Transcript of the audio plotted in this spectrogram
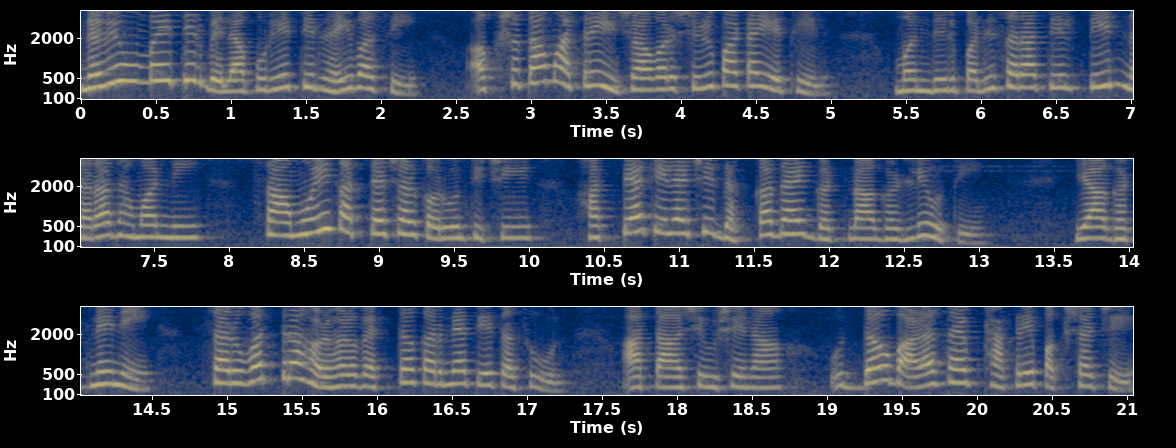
नवी मुंबईतील बेलापूर येथील रहिवासी अक्षता म्हात्रे हिच्यावर शिळपाटा येथील मंदिर परिसरातील तीन नराधामांनी सामूहिक अत्याचार करून तिची हत्या केल्याची धक्कादायक घटना घडली होती. या घटनेने सर्वत्र हळहळ व्यक्त करण्यात येत असून आता शिवसेना उद्धव बाळासाहेब ठाकरे पक्षाचे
